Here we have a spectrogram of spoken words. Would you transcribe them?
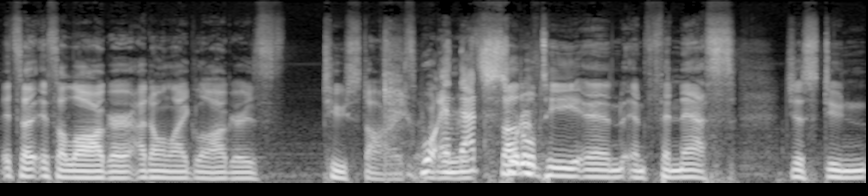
it's a it's a lager. I don't like lagers. Two stars. Well, and that's sort of- subtlety and and finesse just do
